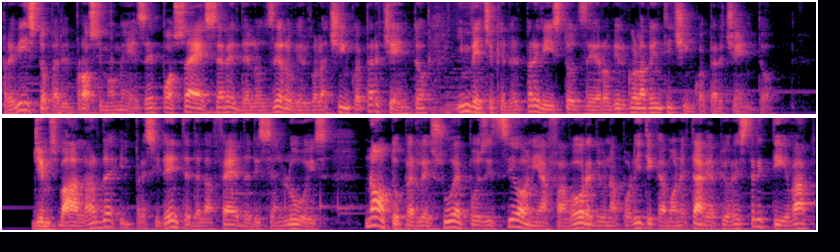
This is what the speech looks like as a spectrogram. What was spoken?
previsto per il prossimo mese, possa essere dello 0,5% invece che del previsto 0,25%. James Ballard, il presidente della Fed di St. Louis, noto per le sue posizioni a favore di una politica monetaria più restrittiva,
